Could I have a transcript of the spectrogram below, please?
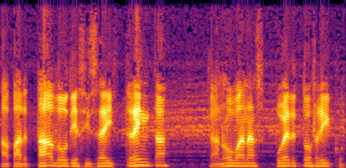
apartado 1630, Canóbanas, Puerto Rico,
